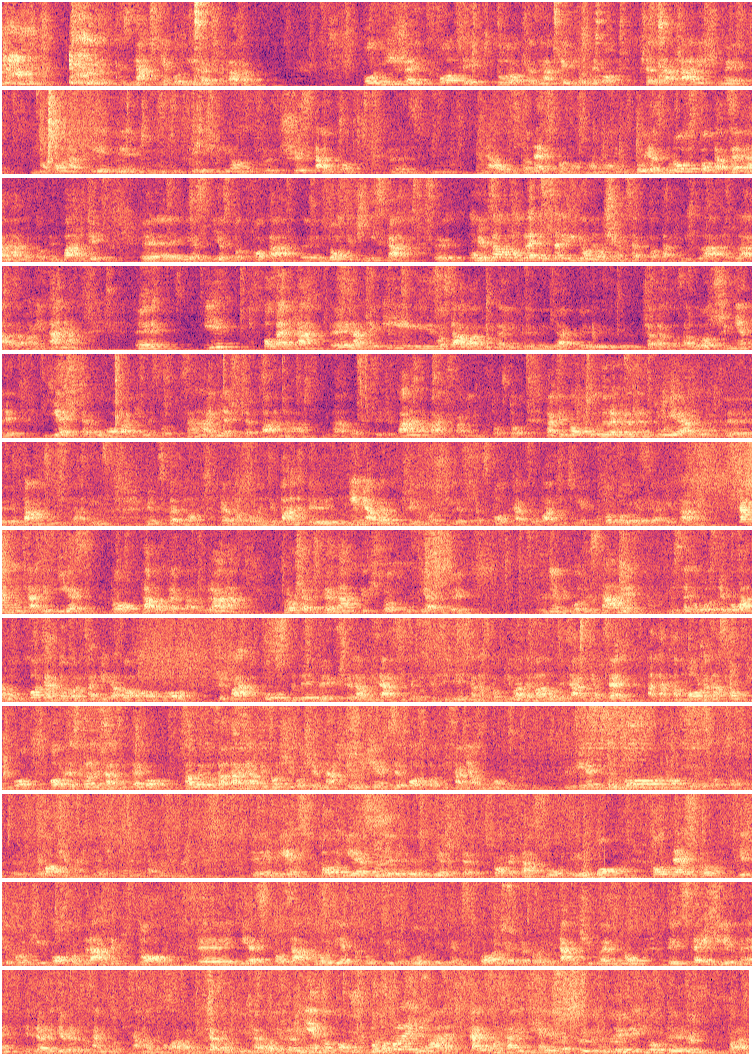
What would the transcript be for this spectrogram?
znacznie poniżej, przepraszam, poniżej kwoty, którą przeznaczyliśmy, bo przeznaczaliśmy no ponad 5, 5 milionów 300 i to y, miało być to netto, no, no, no, tu jest brutto ta cena nawet to tym bardziej. Y, Jest, jest to kwota y, dosyć niska. Y, Mówię, w zaokrągleniu 4 miliony 800 to tak już dla, dla zapamiętania. I oferta, znaczy i została tutaj jakby przetarg został rozstrzygnięty. Jeszcze umowa nie jest podpisana, jeszcze pana na oczy, czy pana, państwa, nie wiem kto to, znaczy no reprezentuje akurat pan więc więc pewno, pewno to będzie Pan. Y, Nie miałem przyjemności jeszcze spotkać, zobaczyć, nie wiem, kto to jest, jakie plany. W każdym razie jest to ta oferta wybrana. Troszeczkę nam tych środków jakby nie wykorzystamy z tego Polskiego Ładu, chociaż do końca nie wiadomo, bo w przypadku, gdyby przy realizacji tego przedsięwzięcia nastąpiła rewaloryzacja cen, a taka może nastąpić, bo okres realizacji tego całego zadania wynosi 18 miesięcy od podpisania umowy. Więc to, no, chyba 18 miesięcy, tak, 18. Y, Więc to jest y, jeszcze trochę czasu, y, bo to też, bo jeśli chodzi o kontrakty, to y, jest to zaprojektuj i wybuduj, więc to jeszcze projektanci będą y, z tej firmy, jeżeli, jeżeli zostanie podpisana umowa, właśnie przez tą firmę, bo jeżeli nie, no to, no to kolejny, no ale bądź razie dzisiaj jest y, już, wczoraj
